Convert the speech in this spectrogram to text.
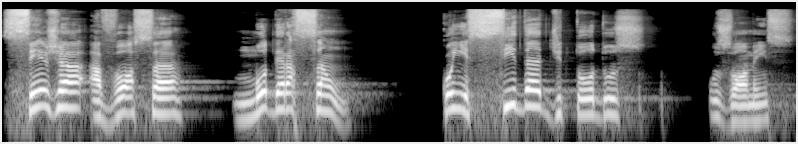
Seja a vossa moderação conhecida de todos os homens,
